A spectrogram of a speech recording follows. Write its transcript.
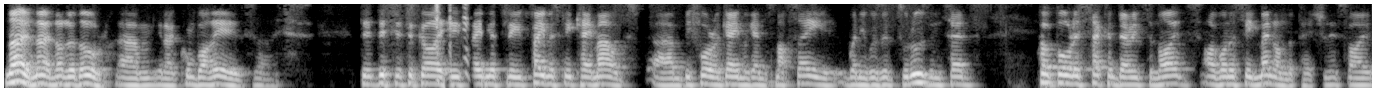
No, no, not at all. Um, you know, Kombouaré is uh, this is the guy who famously famously came out um, before a game against Marseille when he was at Toulouse and said, "Football is secondary tonight. I want to see men on the pitch." And it's like,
